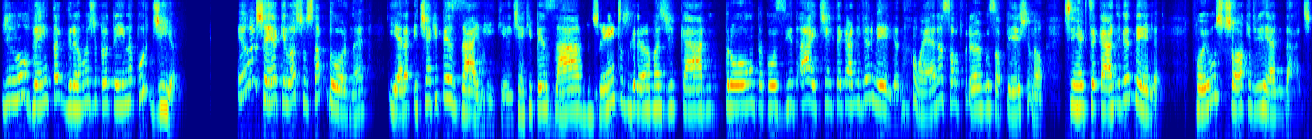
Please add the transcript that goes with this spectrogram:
de 90 gramas de proteína por dia. Eu achei aquilo assustador, né? E, era, e tinha que pesar, Henrique. Ele tinha que pesar 200 gramas de carne pronta, cozida. Ah, e tinha que ter carne vermelha. Não era só frango, só peixe, não. Tinha que ter carne vermelha. Foi um choque de realidade.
